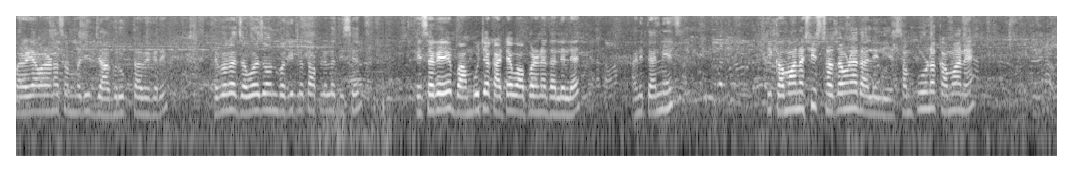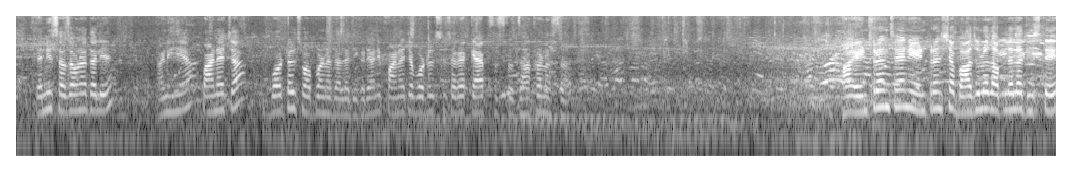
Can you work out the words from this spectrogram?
पर्यावरणासंबंधित जागरूकता वगैरे. हे बघा जवळ जाऊन बघितलं तर आपल्याला दिसेल. हे सगळे बांबूच्या काट्या वापरण्यात आलेल्या आहेत. आणि त्यांनीच ती कमान अशी सजवण्यात आलेली आहे. संपूर्ण कमान आहे. त्यांनी सजवण्यात आली आहे. आणि ह्या पाण्याच्या बॉटल्स वापरण्यात आल्या तिकडे. आणि पाण्याच्या बॉटल्सचे सगळ्या कॅप्स असतात झाकण असतात. हा एंट्रन्स आहे आणि एंट्रन्सच्या बाजूलाच आपल्याला दिसते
